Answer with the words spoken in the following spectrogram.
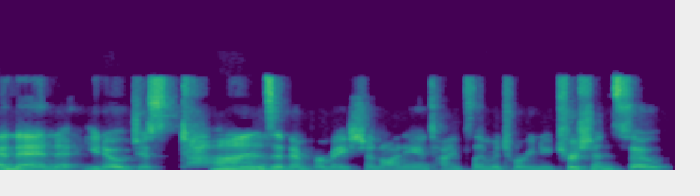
And then you know just tons of information on anti-inflammatory nutrition. So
